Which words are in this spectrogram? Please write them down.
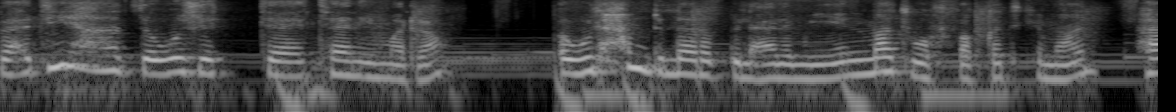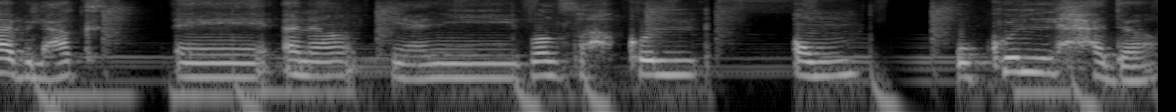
بعديها تزوجت تاني مرة. والحمد لله رب العالمين ما توفقت كمان. ها بالعكس. آه، أنا يعني بنصح كل أم وكل حدا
